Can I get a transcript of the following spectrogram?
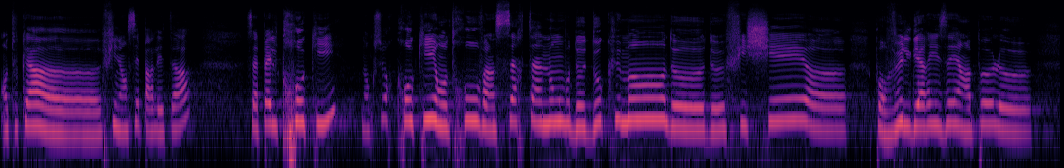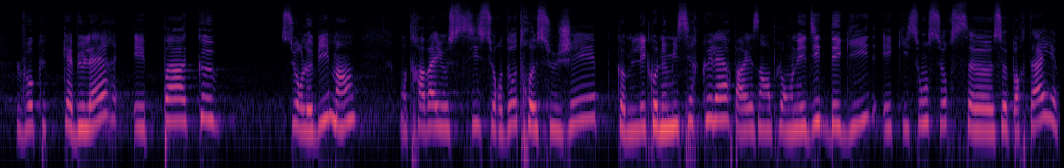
en tout cas financé par l'État, s'appelle Croquis. Donc sur Croquis, on trouve un certain nombre de documents, de, fichiers euh, pour vulgariser un peu le, vocabulaire et pas que sur le BIM. Hein. On travaille aussi sur d'autres sujets comme l'économie circulaire par exemple. On édite des guides et qui sont sur ce portail.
